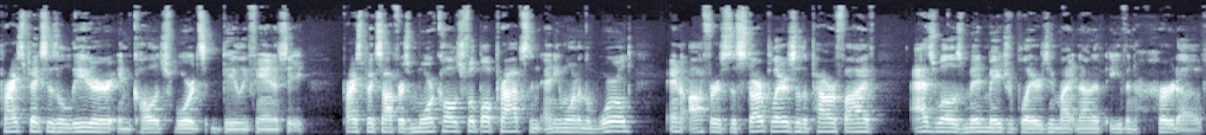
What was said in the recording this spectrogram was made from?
Prize Picks is a leader in college sports daily fantasy. Prize Picks offers more college football props than anyone in the world and offers the star players of the Power 5 as well as mid major players you might not have even heard of.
